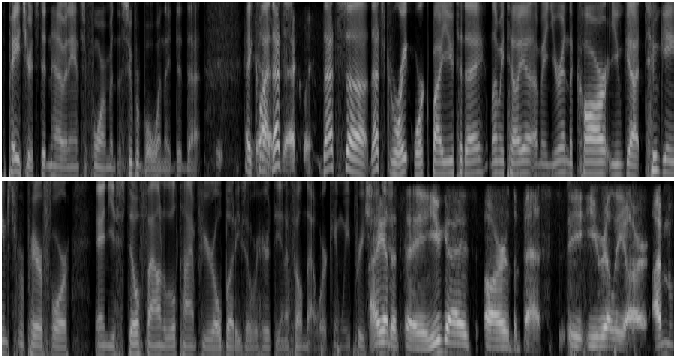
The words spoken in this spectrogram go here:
the Patriots didn't have an answer for him at the Super Bowl when they did that. Hey, Klatt, that's exactly. that's uh, that's great work by you today. Let me tell you. I mean, you're in the car. You've got two games to prepare for, and you still found a little time for your old buddies over here at the NFL Network, and we appreciate I got you. tell you, you guys are the best. You, you really are. I'm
